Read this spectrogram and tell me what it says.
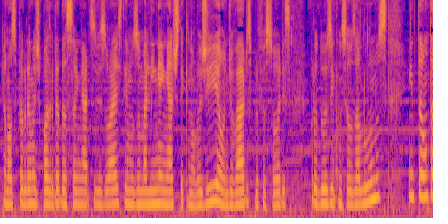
que é o nosso programa de pós-graduação em artes visuais, temos uma linha em arte e tecnologia, onde vários professores produzem com seus alunos. Então está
